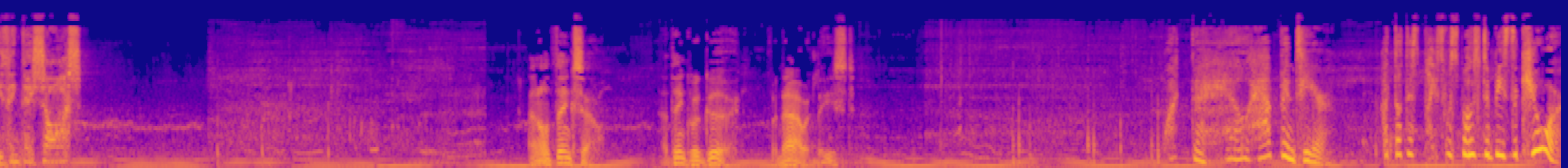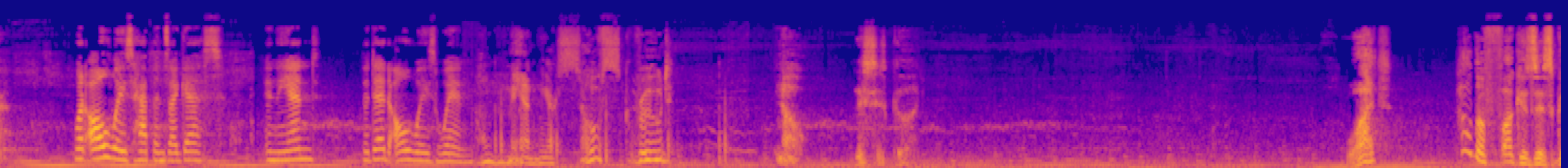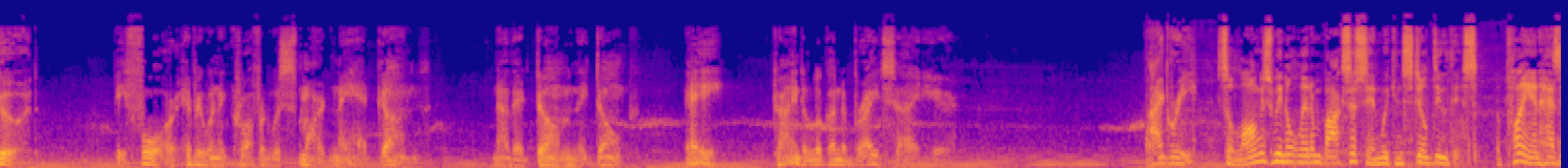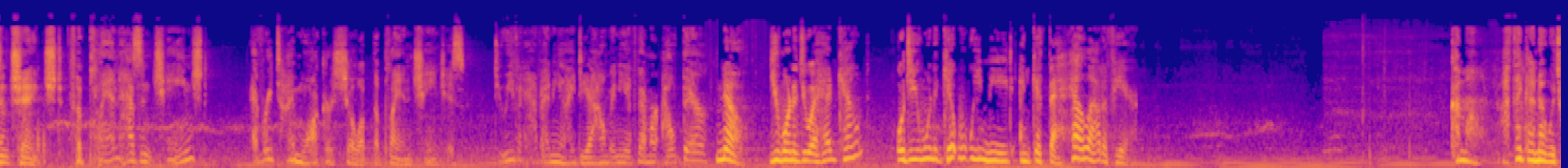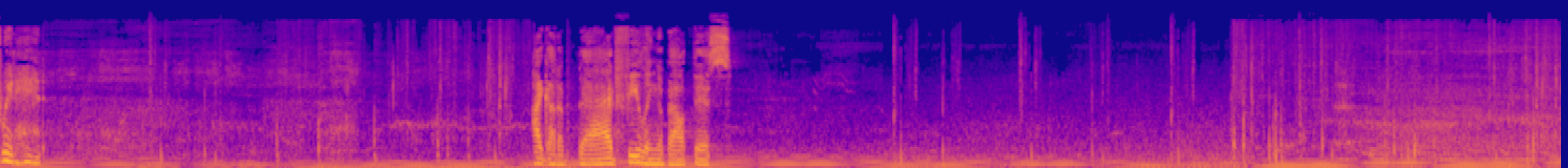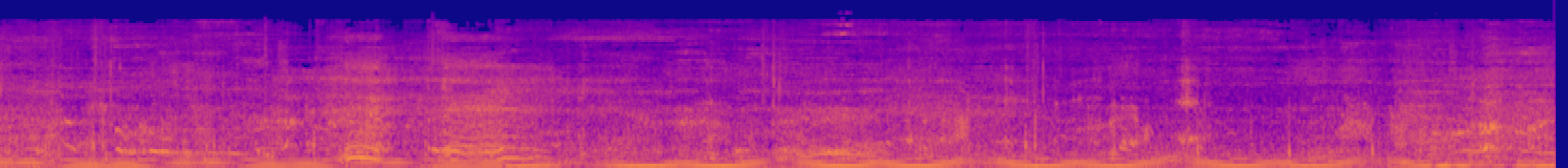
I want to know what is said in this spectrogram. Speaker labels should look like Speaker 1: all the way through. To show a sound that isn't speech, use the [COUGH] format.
Speaker 1: Do you think they saw us?
Speaker 2: I don't think so. I think we're good. For now, at least.
Speaker 3: What the hell happened here? I thought this place was supposed to be secure.
Speaker 4: What always happens, I guess. In the end, the dead always win.
Speaker 1: Oh man, we are so screwed.
Speaker 5: No, this is good.
Speaker 2: What? How the fuck is this good?
Speaker 5: Before, everyone in Crawford was smart and they had guns. Now they're dumb, and they don't. Hey, trying to look on the bright side here.
Speaker 1: I agree. So long as we don't let them box us in, we can still do this. The plan hasn't changed.
Speaker 6: The plan hasn't changed? Every time walkers show up, the plan changes. Do you even have any idea how many of them are out there?
Speaker 3: No. You want to do a head count? Or do you want to get what we need and get the hell out of here? Come on. I think I know which way to head.
Speaker 6: I got a bad feeling about this.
